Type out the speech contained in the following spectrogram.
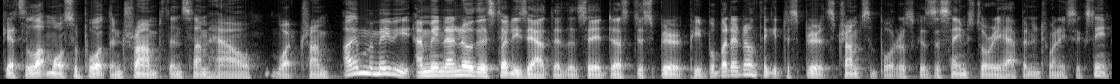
gets a lot more support than Trump, then somehow what Trump, I mean, maybe, I mean, I know there's studies out there that say it does dispirit people, but I don't think it dispirits Trump supporters because the same story happened in 2016.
